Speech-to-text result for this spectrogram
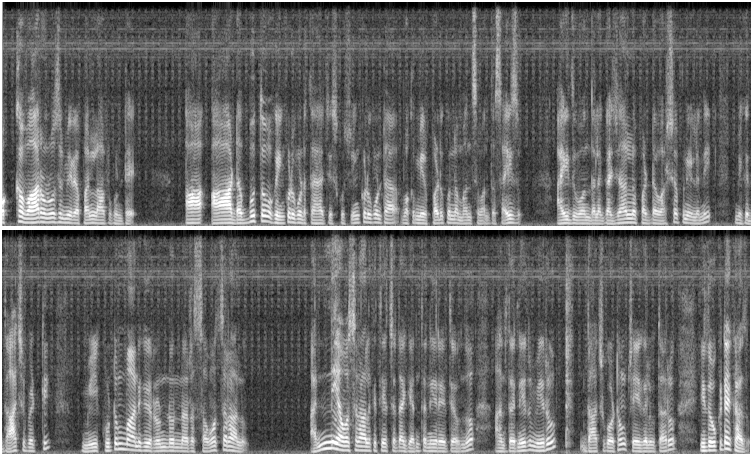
ఒక్క వారం రోజులు మీరు ఆ పనులు ఆపుకుంటే ఆ ఆ డబ్బుతో ఒక ఇంకుడు గుంట తయారు చేసుకోవచ్చు. ఇంకుడు గుంట ఒక మీరు పడుకున్న మంచం అంత సైజు ఐదు వందల గజాల్లో పడ్డ వర్షపు నీళ్ళని మీకు దాచిపెట్టి మీ కుటుంబానికి రెండున్నర సంవత్సరాలు అన్ని అవసరాలకి తీర్చడానికి ఎంత నీరైతే ఉందో అంత నీరు మీరు దాచుకోవటం చేయగలుగుతారు. ఇది ఒకటే కాదు.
